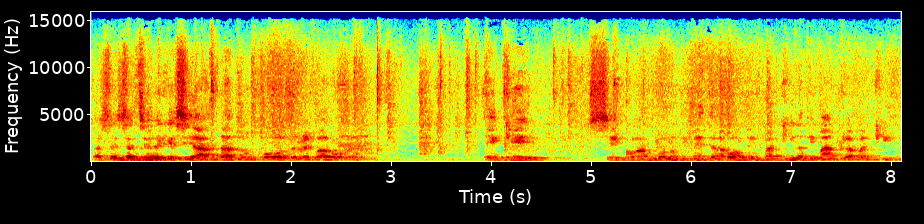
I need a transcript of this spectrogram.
La sensazione che si ha, andando un po' oltre le parole, è che Antonio ti mette una volta in panchina ti mangi la panchina.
